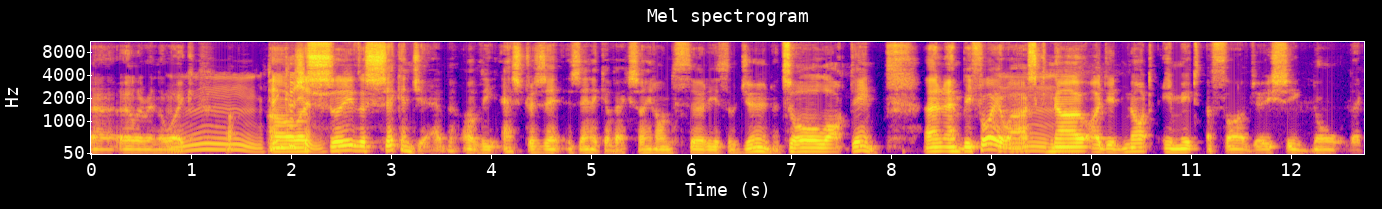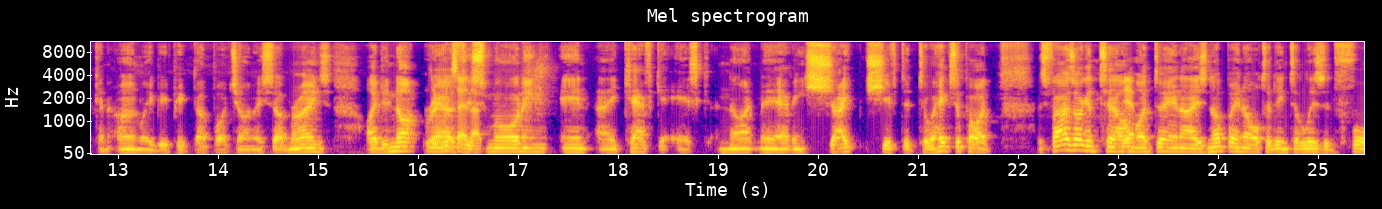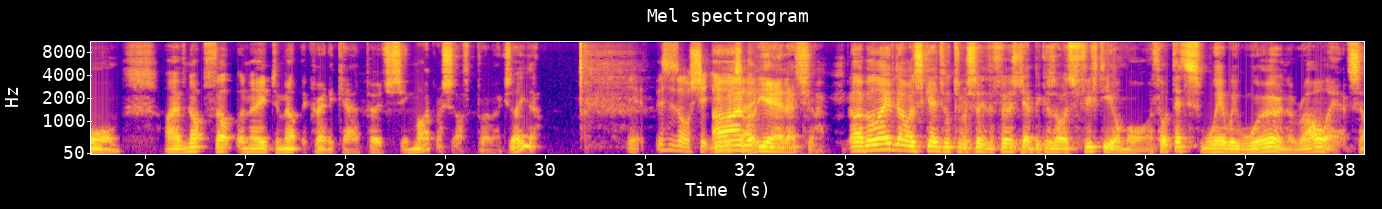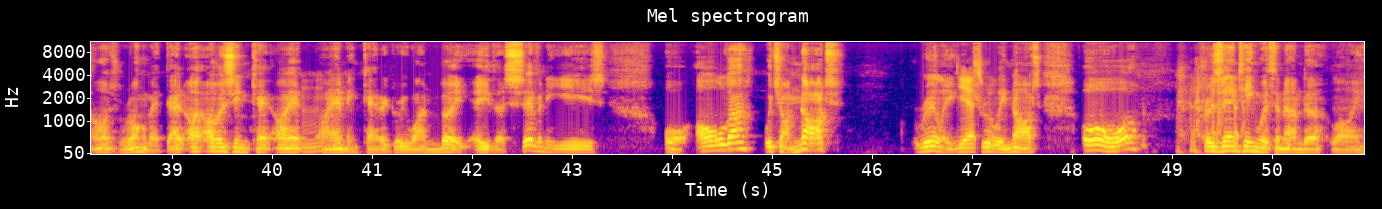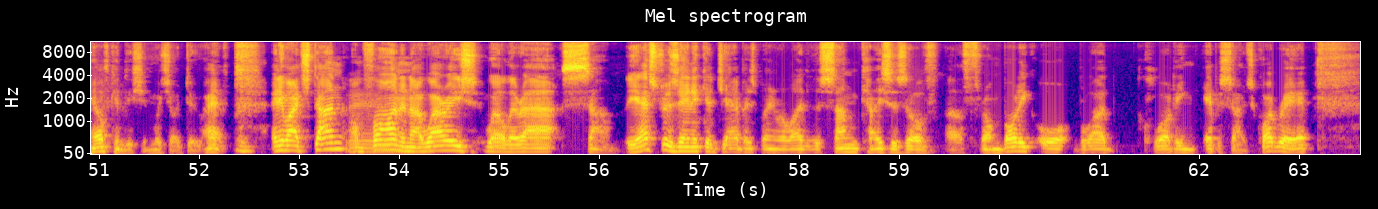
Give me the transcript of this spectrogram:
uh, earlier in the week. Mm, I pincushion. received the second jab of the AstraZeneca vaccine on 30th of June. It's all locked in. And, and before you ask, Mm. no, I did not emit a 5G signal that can only be picked up by Chinese submarines. I did not rouse this that. morning in a Kafkaesque nightmare having shape shifted to a hexapod. As far as I can tell, Yep. my DNA has not been altered into lizard form. I have not felt the need to melt the credit card purchasing Microsoft products either. Yeah, this is all shit you would I, say. be- yeah, that's right. I believed I was scheduled to receive the first jab because I was 50 or more. I thought that's where we were in the rollout, so I was wrong about that. I, I was in, ca- I, Mm. I am in category 1B, either 70 years or older, which I'm not, really, Yep. truly not, or presenting with an underlying health condition, which I do have. Anyway, it's done. I'm Mm. fine and no worries. Well, there are some. The AstraZeneca jab has been related to some cases of uh, thrombotic or blood clotting episodes. Quite rare.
